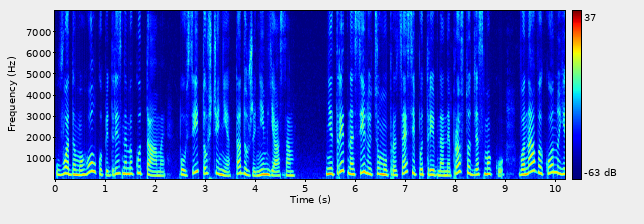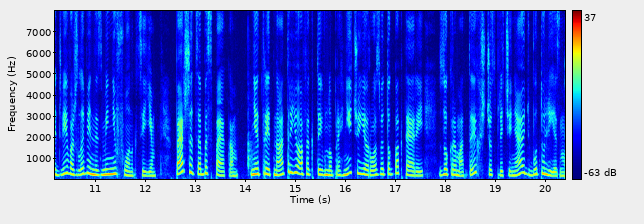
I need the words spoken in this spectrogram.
Вводимо голку під різними кутами по всій товщині та довжині м'яса. Нітритна сіль у цьому процесі потрібна не просто для смаку. Вона виконує дві важливі незмінні функції. Перше це безпека. Нітрит натрію ефективно пригнічує розвиток бактерій, зокрема тих, що спричиняють ботулізм.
